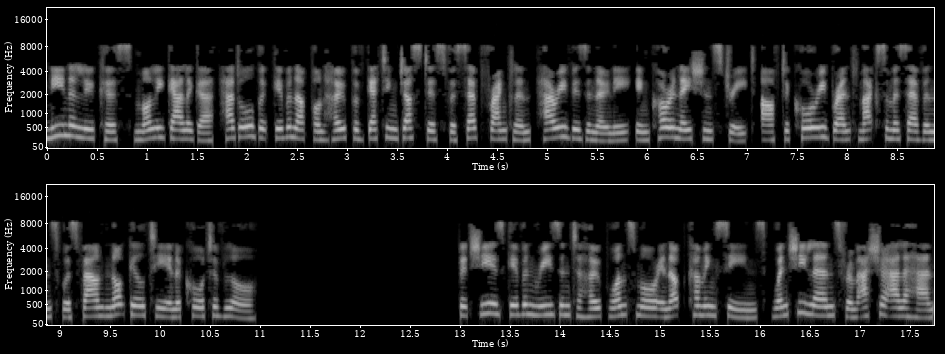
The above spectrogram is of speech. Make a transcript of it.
Nina Lucas, Mollie Gallagher, had all but given up on hope of getting justice for Seb Franklin, Harry Visinoni, in Coronation Street, after Corey Brent Maximus Evans was found not guilty in a court of law. But she is given reason to hope once more in upcoming scenes, when she learns from Asha Alahan,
